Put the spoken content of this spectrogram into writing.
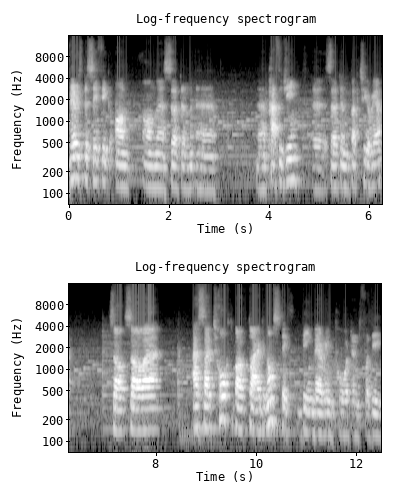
very specific on on uh, certain uh, uh, pathogen, uh, certain bacteria. So so as I talked about diagnostics being very important for the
